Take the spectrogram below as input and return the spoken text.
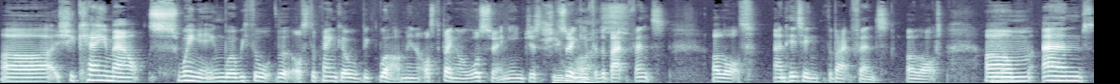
Uh, she came out swinging where we thought that Ostapenko would be. Well, I mean, Ostapenko was swinging, just she swinging was. for the back fence a lot and hitting the back fence a lot. Um, yeah. And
